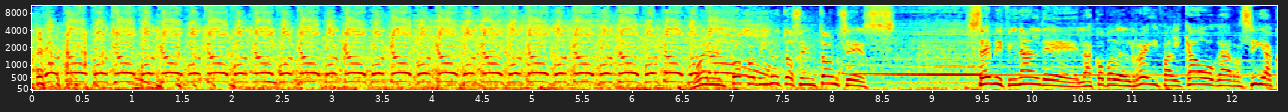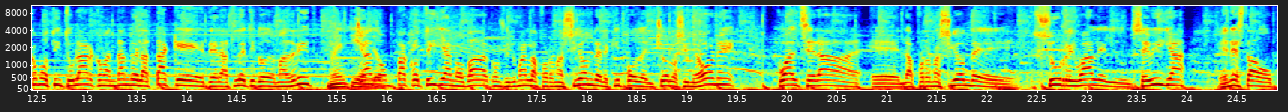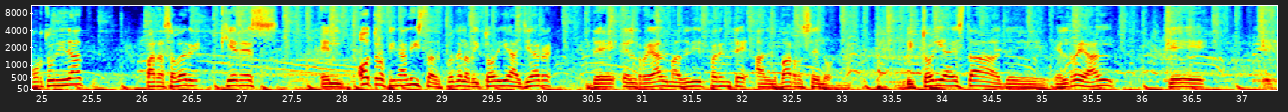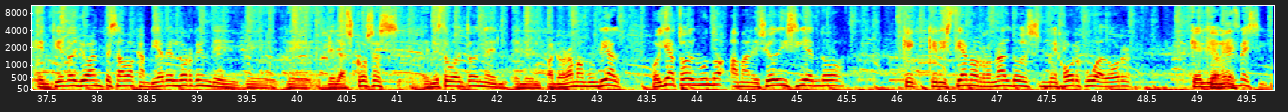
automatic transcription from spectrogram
Falcao, Falcao, Falcao, Bueno, en pocos minutos entonces, semifinal de la Copa del Rey, Falcao García como titular comandando el ataque del Atlético de Madrid. No entiendo. Ya don Paco Tilla nos va a confirmar la formación del equipo del Cholo Simeone. ¿Cuál será eh, la formación de su rival, el Sevilla, en esta oportunidad? Para saber quién es el otro finalista después de la victoria ayer del Real Madrid frente al Barcelona. Victoria esta del Real que eh, entiendo yo ha empezado a cambiar el orden de, de- de- de las cosas en este momento en el, en el panorama mundial. Hoy ya todo el mundo amaneció diciendo que Cristiano Ronaldo es mejor jugador que Lionel Messi.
